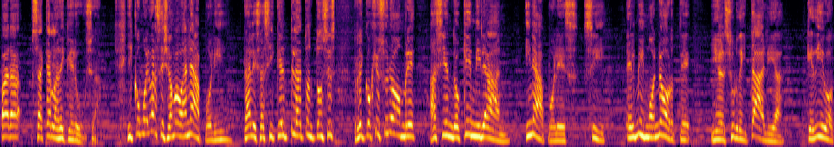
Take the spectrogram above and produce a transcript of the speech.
para sacarla de querusa. Y como el bar se llamaba Napoli, tal es así que el plato entonces recogió su nombre haciendo que Milán y Nápoles, sí, el mismo norte y el sur de Italia, que digo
